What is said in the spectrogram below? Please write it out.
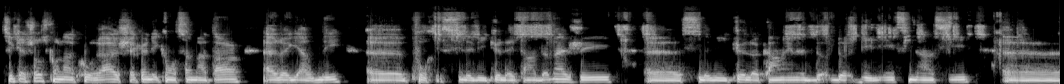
C'est quelque chose qu'on encourage chacun des consommateurs à regarder euh, pour si le véhicule est endommagé, euh, si le véhicule a quand même des liens financiers euh,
